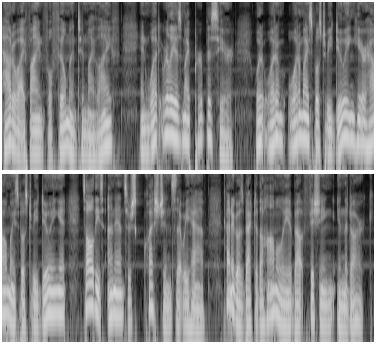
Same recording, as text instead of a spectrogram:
How do I find fulfillment in my life? And what really is my purpose here? What what am what am I supposed to be doing here? How am I supposed to be doing it? It's all these unanswered questions that we have. Kind of goes back to the homily about fishing in the dark.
